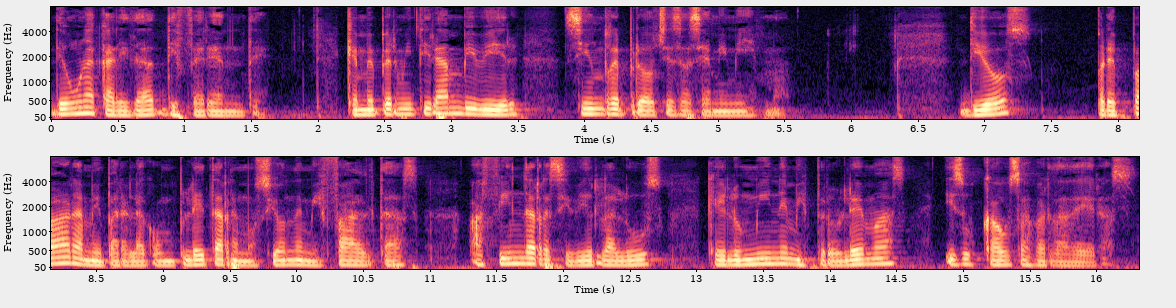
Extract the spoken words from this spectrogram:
de una calidad diferente, que me permitirán vivir sin reproches hacia mí mismo. Dios, prepárame para la completa remoción de mis faltas, a fin de recibir la luz que ilumine mis problemas y sus causas verdaderas.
